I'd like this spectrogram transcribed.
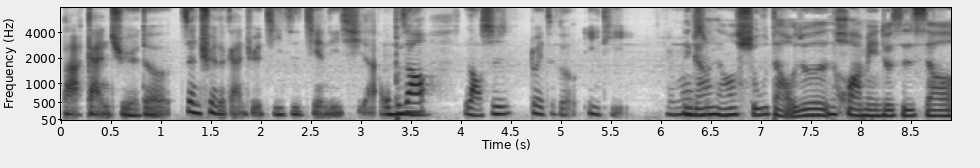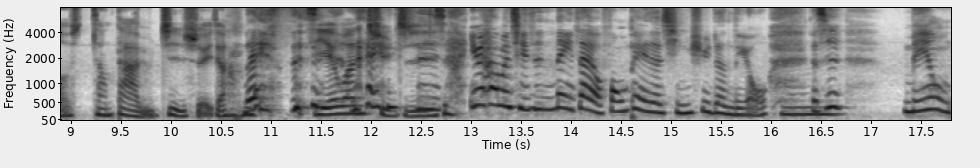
把感觉的正确的感觉机制建立起来。我不知道老师对这个议题有没有你刚刚想要疏导，我就是画面就是是要像大禹治水这样类似 截弯取直一下，因为他们其实内在有丰沛的情绪的流，嗯可是没有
